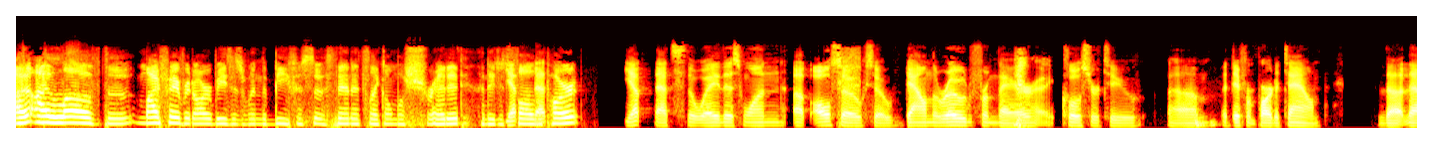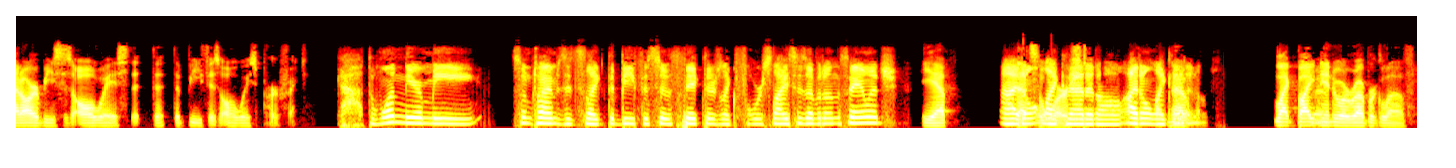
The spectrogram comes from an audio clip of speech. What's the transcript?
I I love the my favorite Arby's is when the beef is so thin it's like almost shredded and they just Yep, falls that- apart. Yep, that's the way this one up. Also, so down the road from there, uh, closer to um, a different part of town, the that Arby's is always the, the the beef is always perfect. God, the one near me, sometimes it's like the beef is so thick there's like four slices of it on the sandwich. Yep, I That's don't the like worst. that at all. I don't like that at all. like biting Yeah. into a rubber glove.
